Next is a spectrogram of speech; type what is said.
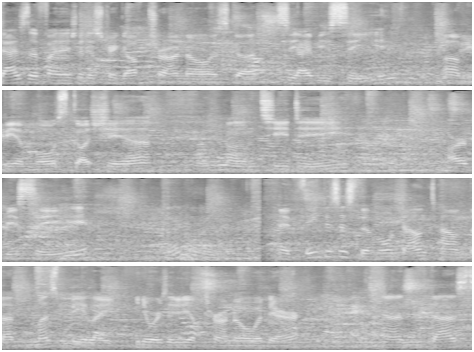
That's the financial district of Toronto. It's got CIBC, um, BMO, Scotia, um, TD, RBC. Ooh. I think this is the whole downtown. That must be like University of Toronto over there. And that's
